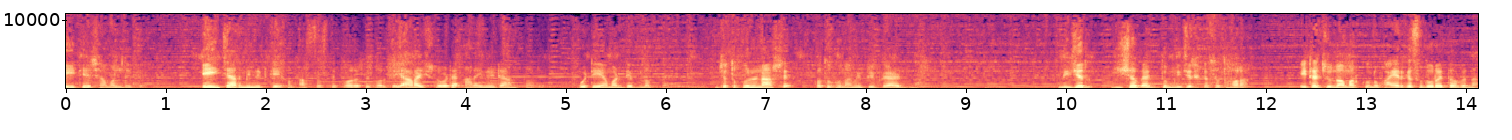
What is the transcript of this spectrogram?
এইটা এসে আমার এই চার মিনিটকে এখন আস্তে আস্তে করতে করতে এই আড়াইশো ওয়াটে আড়াই মিনিটে আনতে হবে। ওইটাই আমার ডেভেলপমেন্ট যতক্ষণ না আসে, ততক্ষণ আমি প্রিপেয়ার্ড না। নিজের হিসাব একদম নিজের কাছে ধরা। এটার জন্য আমার কোনো ভাইয়ের কাছে দৌড়াইতে হবে না,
